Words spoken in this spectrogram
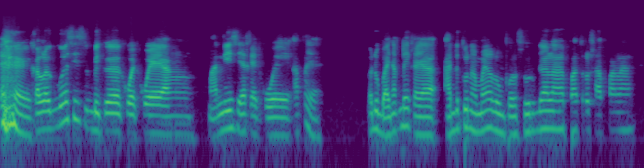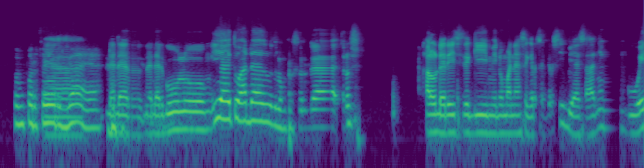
Kalau gue sih lebih ke kue-kue yang manis ya kayak kue apa ya? Waduh banyak deh kayak ada tuh namanya lumpur surga lah, apa terus apalah. Lumpur Kayak- surga ya. dadar dadar gulung iya itu ada lumpur surga terus kalau dari segi minuman yang seger-seger sih biasanya gue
